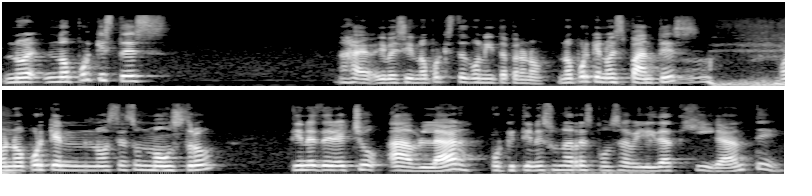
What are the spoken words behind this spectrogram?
no, no porque estés... Ajá, iba a decir, no porque estés bonita, pero no. No porque no espantes, o no porque no seas un monstruo. Tienes derecho a hablar, porque tienes una responsabilidad gigante.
